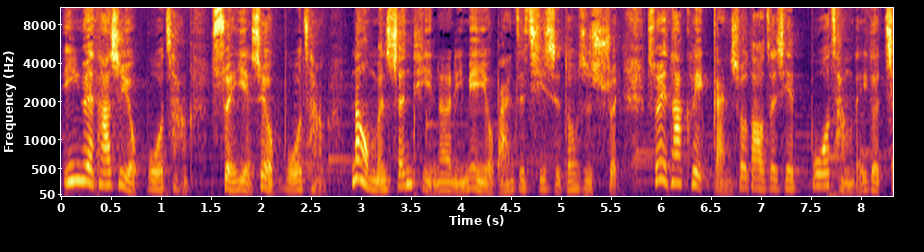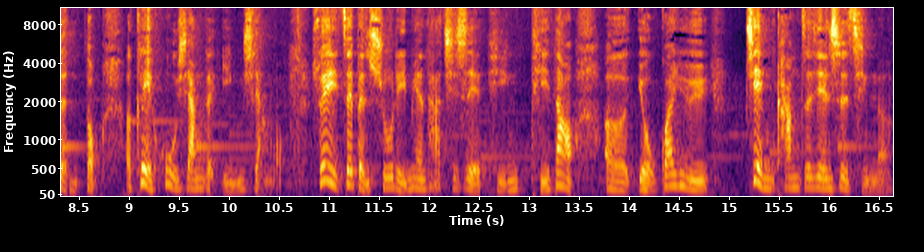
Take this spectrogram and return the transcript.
音乐它是有波长，水也是有波长。那我们身体呢，里面有百分之七十都是水，所以它可以感受到这些波长的一个震动，而可以互相的影响哦。所以这本书里面，它其实也提提到，呃，有关于。健康这件事情呢，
